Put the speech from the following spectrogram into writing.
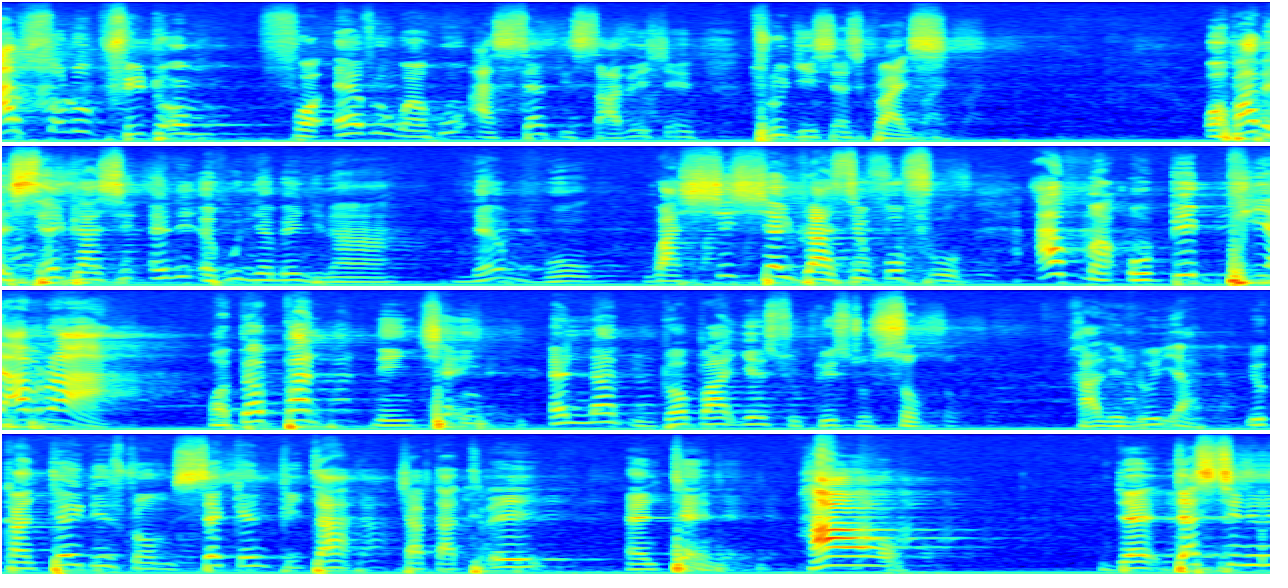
absolute freedom for everyone who accept his salvation through jesus christ. Ɔba bɛ sɛ wiase ɛne ɛho nneɛma nyinaa na wahyehyɛ wiase foforɔ ama obi biara a ɔbɛba ne nkyɛn ɛnam ndɔba yesu kristo so. Hallelujah. You can take this from Second Peter chapter 3 and 10. How the destiny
